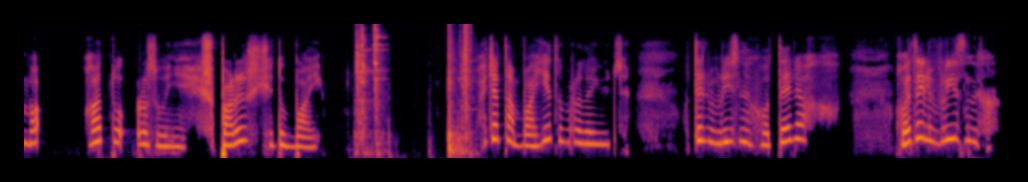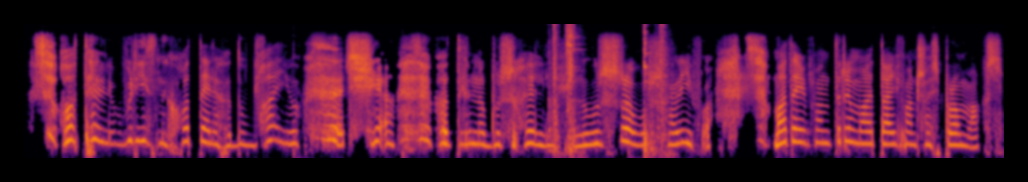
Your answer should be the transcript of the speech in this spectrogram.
багато розвиненіше. Париж чи Дубай. Хоча там багети продаються. Готель в різних готелях. Готель в різних готель в різних готелях Дубаю. Ще готель на Бурж-Халіфі. Ну ви що, Бурж-Халіфа? Мати iPhone 3, мати iPhone 6 Pro Max.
